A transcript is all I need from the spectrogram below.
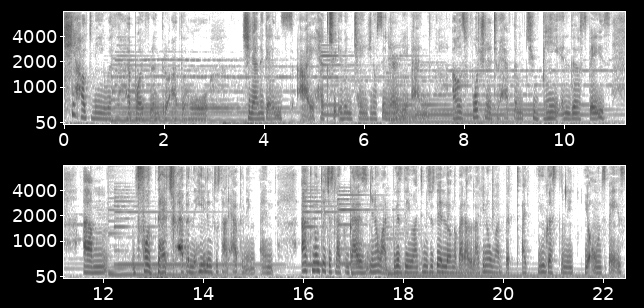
she helped me with her boyfriend throughout the whole shenanigans. I had to even change, you know, scenery, and I was fortunate to have them to be in the space um, for that to happen, the healing to start happening, and ultimately just like guys you know what because they wanted me to stay longer but i was like you know what but I, you guys still need your own space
